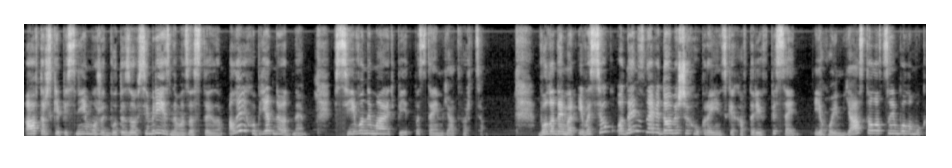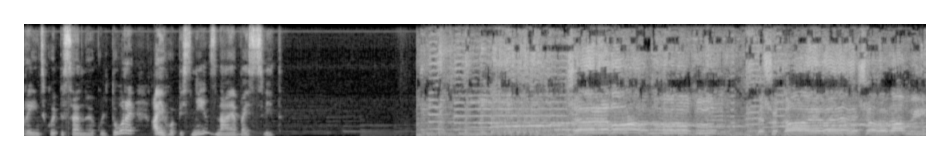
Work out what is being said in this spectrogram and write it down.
Авторські пісні можуть бути зовсім різними за стилем, але їх об'єднує одне: всі вони мають підпис та ім'я творця. Володимир Івасюк один з найвідоміших українських авторів пісень. Його ім'я стало символом української пісенної культури, а його пісні знає весь світ. Не шукай вечорами,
